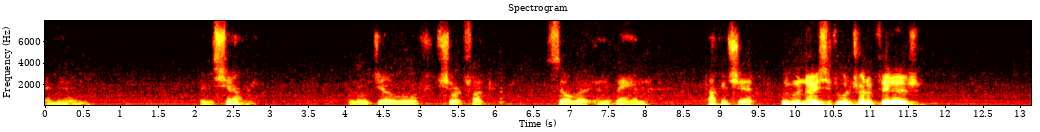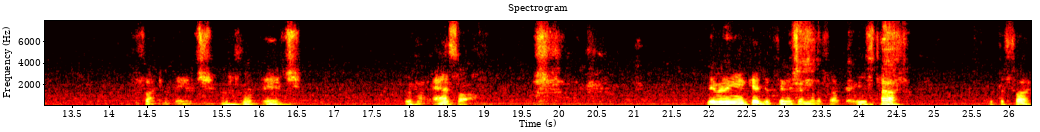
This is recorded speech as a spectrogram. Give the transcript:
and then they just shit on me. The little Joe, little short fuck Silva in the van talking shit. It would have been nice if you would have tried to finish. Fucking bitch. What a little bitch. Worked my ass off. Did everything I could to finish that motherfucker. He's tough. What the fuck?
